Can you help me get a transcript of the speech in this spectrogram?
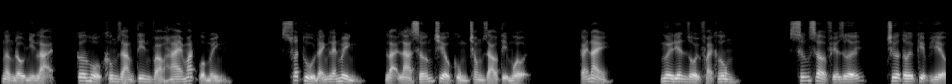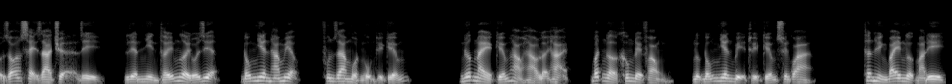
ngẩng đầu nhìn lại, cơ hồ không dám tin vào hai mắt của mình. Xuất thủ đánh lén mình, lại là sớm chiều cùng trong giáo tìm muội. Cái này, người điên rồi phải không? Sững sờ phía dưới chưa tới kịp hiểu rõ xảy ra chuyện gì, liền nhìn thấy người đối diện, đống nhiên há miệng, phun ra một ngụm thủy kiếm. Nước này kiếm hảo hảo lợi hại, bất ngờ không đề phòng, ngực đống nhiên bị thủy kiếm xuyên qua. Thân hình bay ngược mà đi,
